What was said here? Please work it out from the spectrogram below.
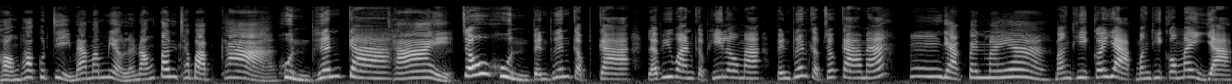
ของพ่อกุจิแม่มะเหมี่ยวและน้องต้นฉบับค่ะ หุ่นเพื่อนกา ใช่ เจ้าหุ่นเป็นเพื่อนกับกา แล้วพี่วันกับพี่เรามาเป็นเพื่อนกับเจ้ากาไหมอืมอยากเป็นไหมอะ บางทีก็อยากบางทีก็ไม่อยาก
